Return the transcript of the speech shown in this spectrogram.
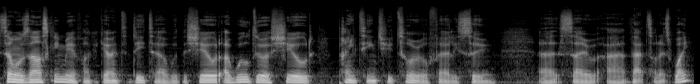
Someone was asking me if I could go into detail with the shield. I will do a shield painting tutorial fairly soon, uh, so uh, that's on its way.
